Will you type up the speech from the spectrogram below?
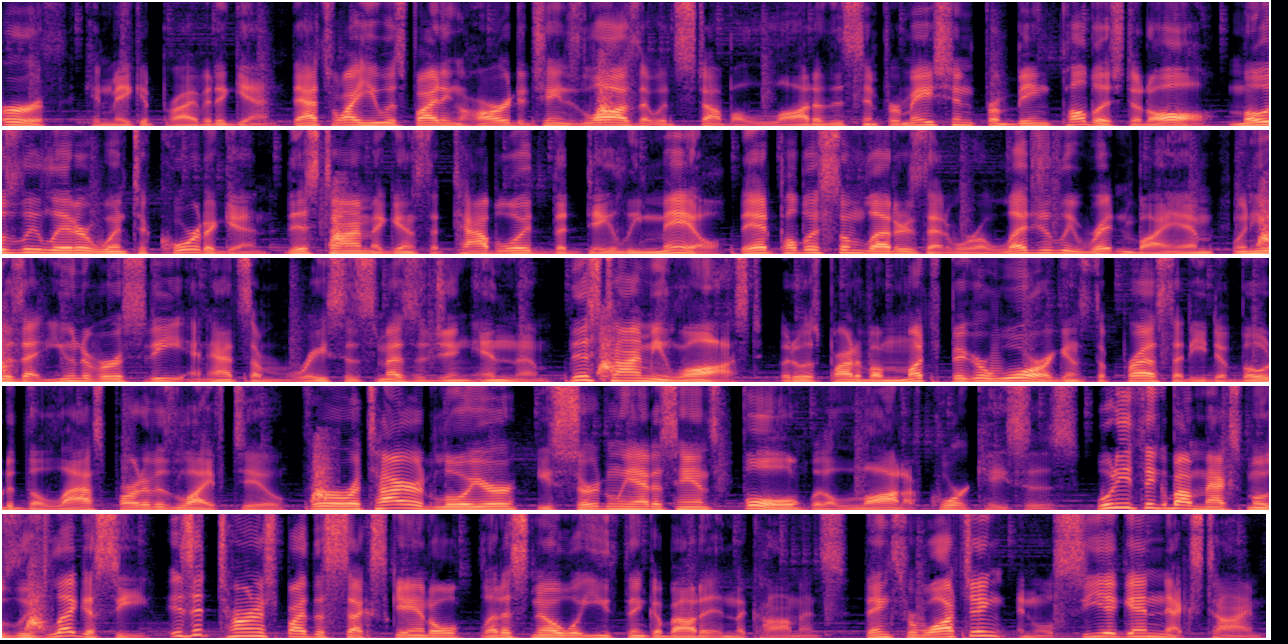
earth can make it private again. That's why he was fighting hard to change laws that would stop a lot of this information from being published at all. Mosley later went to court again, this time against the tabloid The Daily Mail. They had published some letters that were allegedly written by him when he was at university and had some racist messaging in them. This time he lost, but it was part of a much bigger war against the press that he devoted the last part of his life to. For a retired lawyer, he certainly had his hands full with a lot of court cases. What do you think about Max Mosley's legacy? Is it tarnished by the sex scandal? Let us know what you think about it in the comments. Thanks for watching, and we'll see you again next time.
